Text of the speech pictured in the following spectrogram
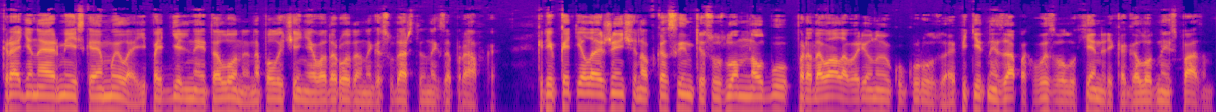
краденое армейское мыло и поддельные талоны на получение водорода на государственных заправках. Крепкотелая женщина в косынке с узлом на лбу продавала вареную кукурузу. Аппетитный запах вызвал у Хенрика голодный спазм.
